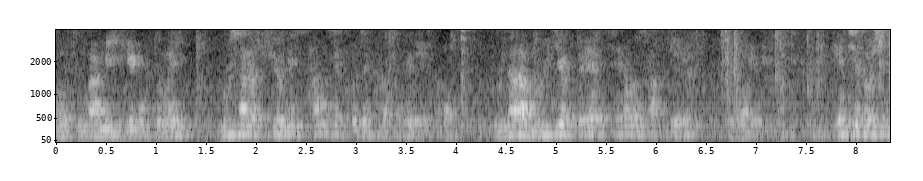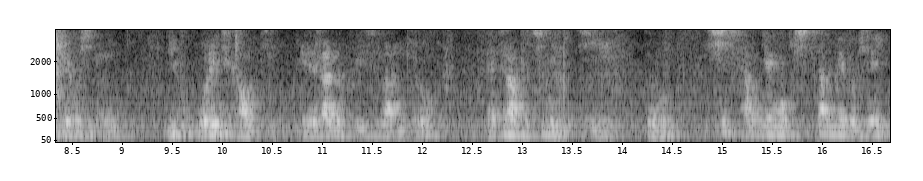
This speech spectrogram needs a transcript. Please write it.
어, 중남미 2개국 등의 물산업 수요 및 상세 프로젝트가 소개돼서 우리나라 물기업들의 새로운 사업기회를 제공하게 됩니다. 개최 도시 대구시는 미국 오렌지 카운티, 네덜란드 프리슬란드, 베트남 호치민시 등 13개국 13개 도시의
